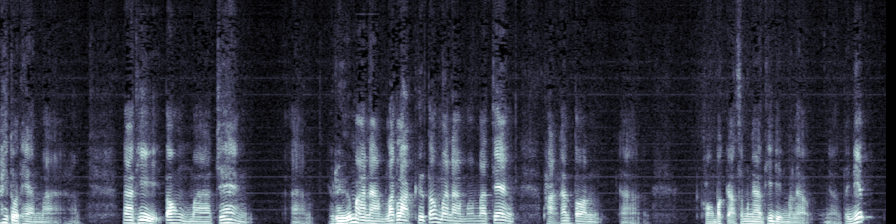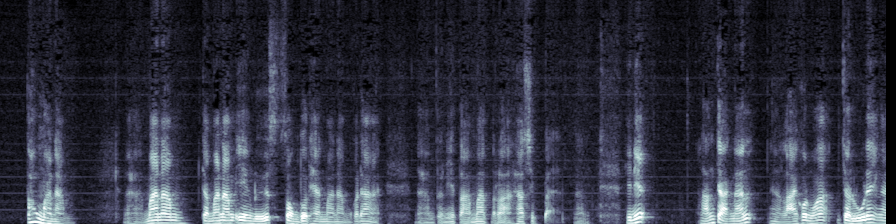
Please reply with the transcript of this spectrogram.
ให้ตัวแทนมาครับหน้าที่ต้องมาแจ้งหรือมานำหลักๆ คือต้องมานำมาแจ้งผ่านขั้นตอนอของประกาศสำนักงานที่ดินมาแล้วแต่นี้ต้องมานำ นะฮะมานำจะมานำเองหรือส่งตัวแทนมานำก็ได้นะครับตัวนี้ตามมาตรา 58นะครับทีนี้หลังจากนั้นหลายคนว่าจะรู้ได้ยังไง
